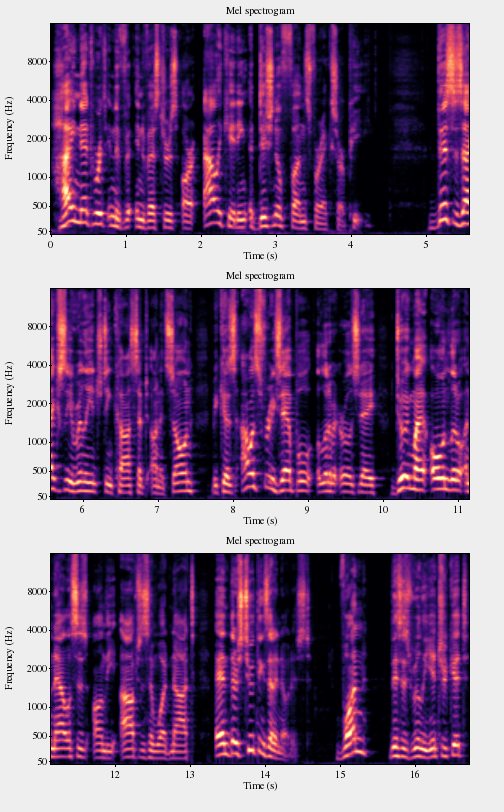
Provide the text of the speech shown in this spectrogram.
High net worth investors are allocating additional funds for XRP. This is actually a really interesting concept on its own because I was, for example, a little bit earlier today doing my own little analysis on the options and whatnot, and there's two things that I noticed. One, this is really intricate,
